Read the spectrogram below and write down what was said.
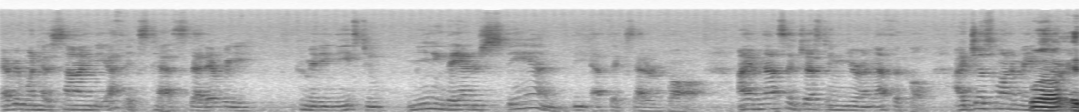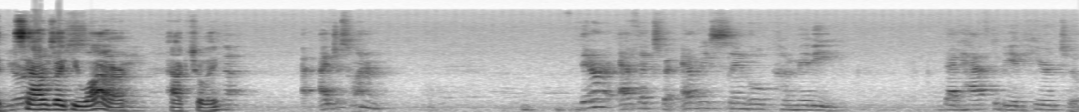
everyone has signed the ethics test that every committee needs to, meaning they understand the ethics that are involved. I am not suggesting you're unethical, I just want to make Well, sure it you're sounds like you are, actually. not- I just want to, there are ethics for every single committee that have to be adhered to.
